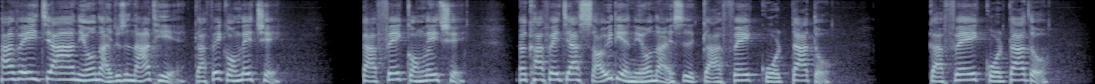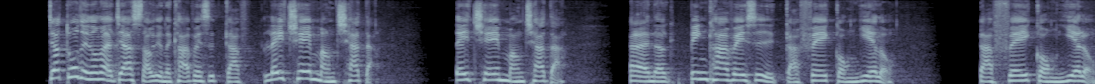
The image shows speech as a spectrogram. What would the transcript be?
咖啡加牛奶就是拿铁，咖啡 con leche，咖啡 con leche。那咖啡加少一点牛奶是咖啡 cortado，咖啡 cortado。加多点牛奶，加少一点的咖啡是 Gaf Leche Manchada，Leche Manchada。再来呢，冰咖啡是 Cafe Con Yellow，Cafe Con Yellow。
